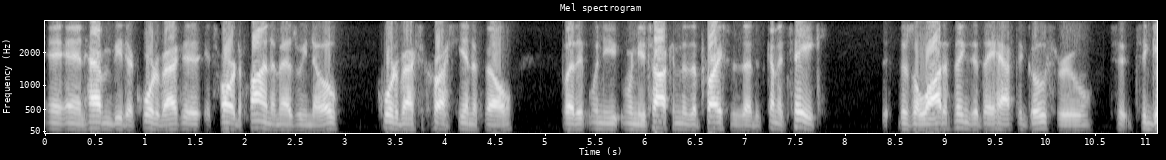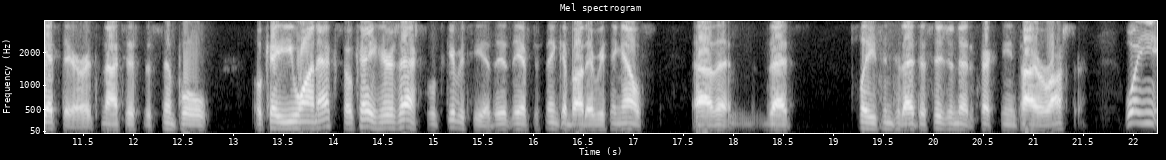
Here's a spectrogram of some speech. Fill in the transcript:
and, and have him be their quarterback. It, it's hard to find them, as we know, quarterbacks across the NFL. But it, when you when you're talking to the prices that it's going to take, there's a lot of things that they have to go through to to get there. It's not just a simple, okay, you want X, okay, here's X, let's give it to you. They, they have to think about everything else uh, that that plays into that decision that affects the entire roster. Well,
